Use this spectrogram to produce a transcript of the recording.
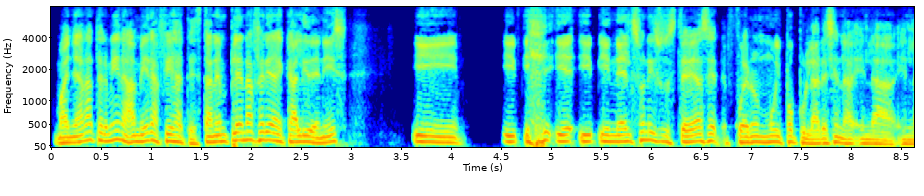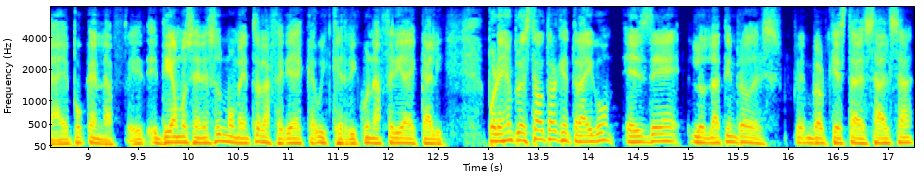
Mañana termina. Ah, mira, fíjate, están en plena Feria de Cali, Denise, y, y, y, y- y Nelson y sus estrellas eh, fueron muy populares en la, en la, en la época, en la, fe- eh, digamos, en esos momentos la Feria de Cali. Uy, qué rico una Feria de Cali. Por ejemplo, esta otra que traigo es de los Latin Brothers, una orquesta de salsa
